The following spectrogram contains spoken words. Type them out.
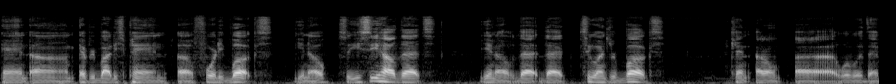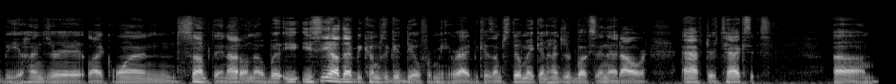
and, um, everybody's paying, uh, 40 bucks, you know? So you see how that's, you know, that, that 200 bucks can, I don't, uh, what would that be? Hundred, like one something, I don't know. But you, you see how that becomes a good deal for me, right? Because I'm still making 100 bucks in that hour after taxes. Um,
